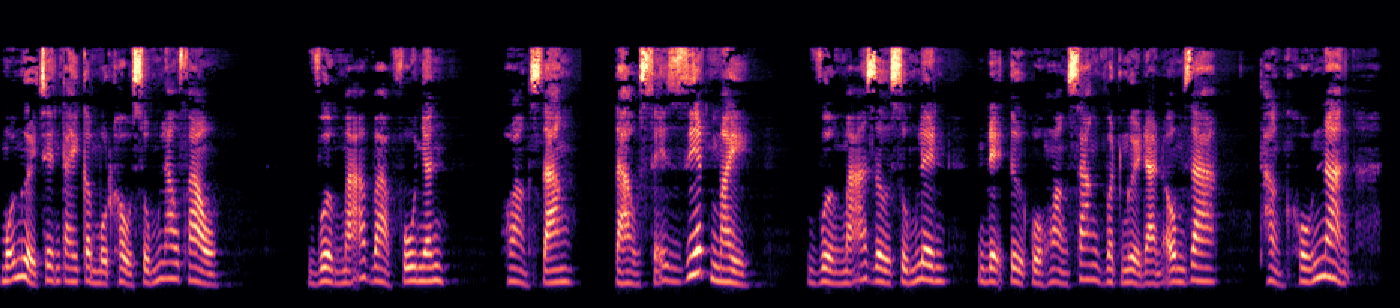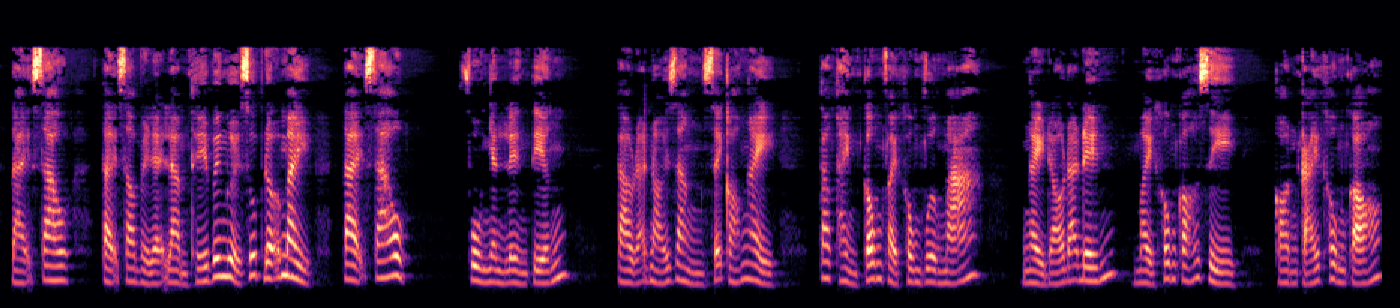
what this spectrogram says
mỗi người trên tay cầm một khẩu súng lao vào. Vương Mã và phu nhân, Hoàng Sang, tao sẽ giết mày. Vương Mã giơ súng lên, đệ tử của Hoàng Sang vật người đàn ông ra. Thằng khốn nạn, tại sao, tại sao mày lại làm thế với người giúp đỡ mày, tại sao? Phu nhân lên tiếng, tao đã nói rằng sẽ có ngày, tao thành công phải không Vương Mã? Ngày đó đã đến, mày không có gì, con cái không có,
